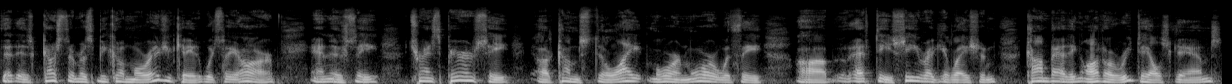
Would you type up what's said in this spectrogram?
that as customers become more educated, which they are, and as the transparency uh, comes to light more and more with the uh, FTC regulation combating auto retail scams,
